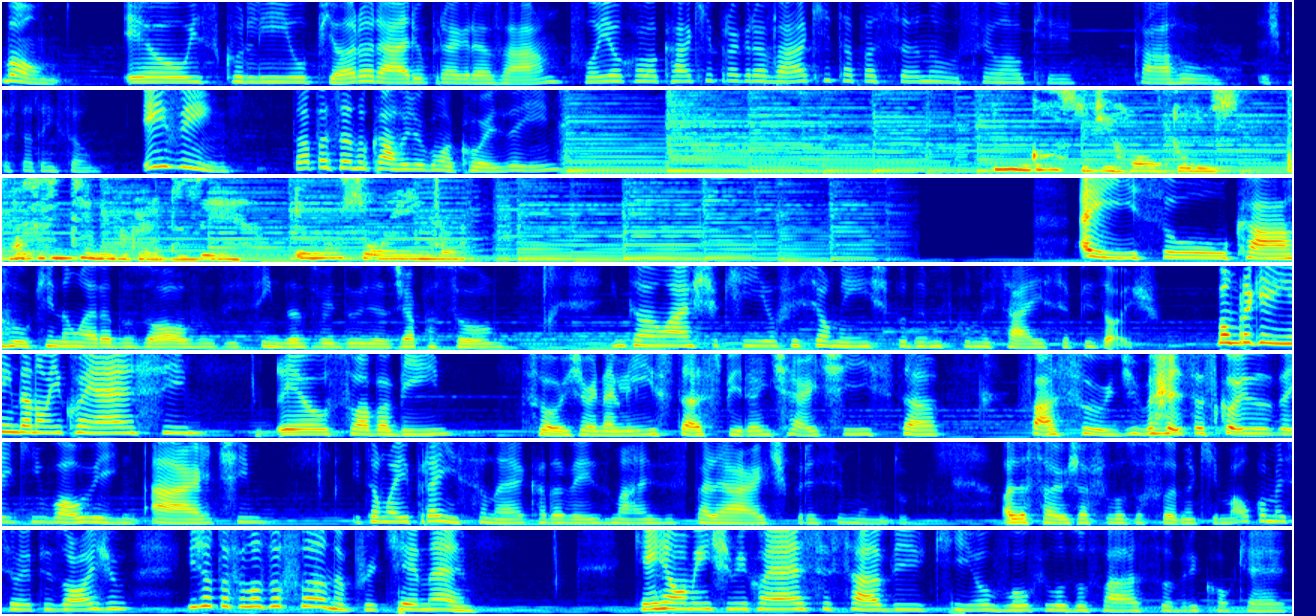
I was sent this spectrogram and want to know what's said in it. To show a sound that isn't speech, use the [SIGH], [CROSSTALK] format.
Bom, eu escolhi o pior horário pra gravar. Foi eu colocar aqui pra gravar que tá passando, sei lá o quê. Carro. Deixa eu prestar atenção. Enfim, tá passando o carro de alguma coisa aí. Eu não gosto de rótulos. Vocês entendem o que eu quero dizer? Eu não sou emo. É isso, o carro que não era dos ovos e sim das verduras já passou. Então eu acho que oficialmente podemos começar esse episódio. Bom, para quem ainda não me conhece, eu sou a Babi, sou jornalista, aspirante artista, faço [LAUGHS] diversas coisas aí que envolvem a arte. E estamos aí para isso, né? Cada vez mais espalhar arte por esse mundo. Olha só, eu já filosofando aqui. Mal comecei o episódio e já tô filosofando, porque, né? Quem realmente me conhece sabe que eu vou filosofar sobre qualquer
